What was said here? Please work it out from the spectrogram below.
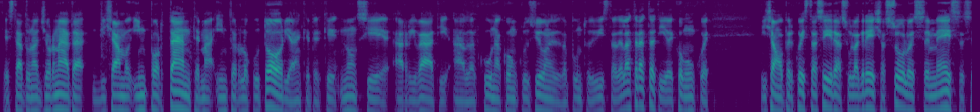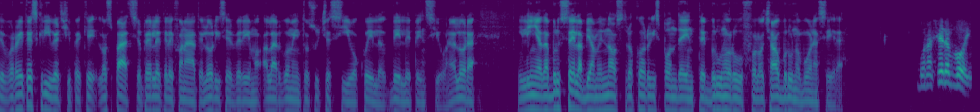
è stata una giornata, diciamo, importante ma interlocutoria, anche perché non si è arrivati ad alcuna conclusione dal punto di vista della trattativa e comunque diciamo per questa sera sulla Grecia solo sms se vorrete scriverci perché lo spazio per le telefonate lo riserveremo all'argomento successivo, quello delle pensioni. Allora in linea da Bruxelles abbiamo il nostro corrispondente Bruno Ruffolo. Ciao Bruno, buonasera. Buonasera a voi.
